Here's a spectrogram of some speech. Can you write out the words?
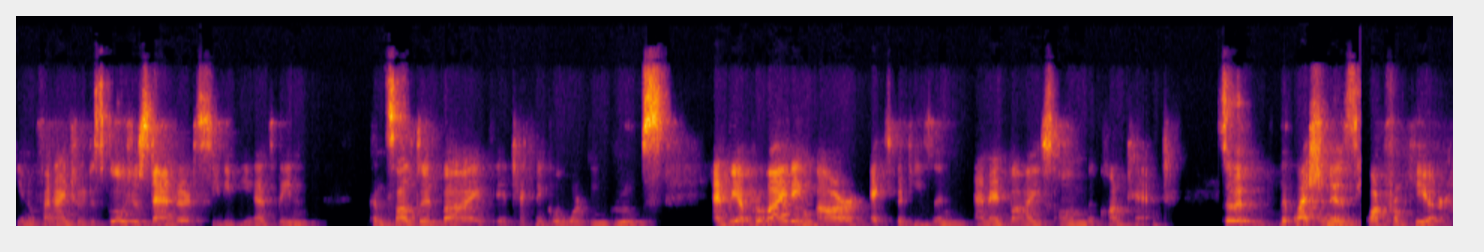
you know, financial disclosure standards. CDP has been consulted by their technical working groups. And we are providing our expertise and, and advice on the content. So the question is, what from here?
